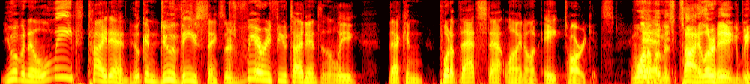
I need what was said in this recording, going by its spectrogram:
you have an elite tight end who can do these things. There's very few tight ends in the league that can put up that stat line on eight targets. one of them is Tyler Higbee.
